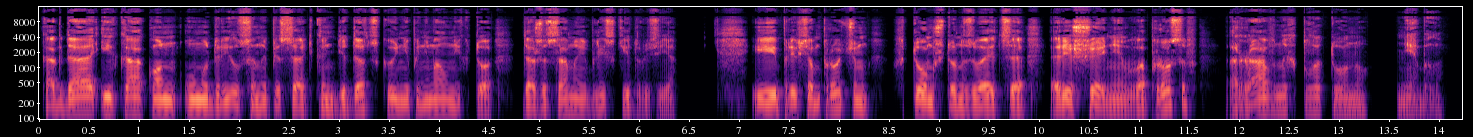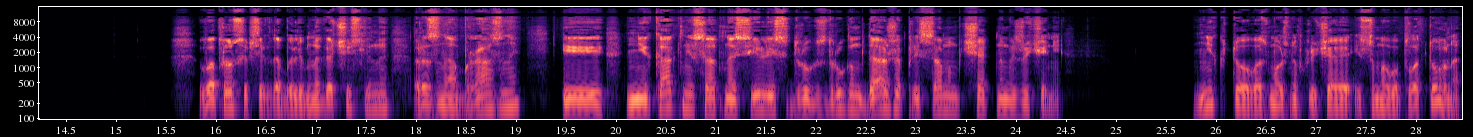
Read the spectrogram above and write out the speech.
Когда и как он умудрился написать кандидатскую, не понимал никто, даже самые близкие друзья. И при всем прочем, в том, что называется решением вопросов, равных Платону не было. Вопросы всегда были многочисленны, разнообразны и никак не соотносились друг с другом даже при самом тщательном изучении. Никто, возможно, включая и самого Платона,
